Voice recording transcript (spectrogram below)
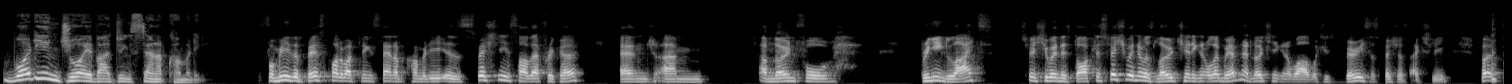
What do you enjoy about doing stand up comedy? For me, the best part about doing stand up comedy is, especially in South Africa, and um, I'm known for bringing light, especially when there's darkness, especially when there was load shedding and all that. We haven't had load shedding in a while, which is very suspicious, actually. But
